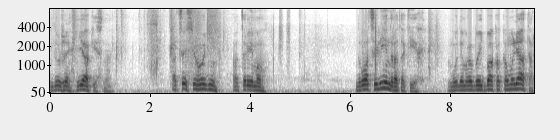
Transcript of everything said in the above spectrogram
дуже якісно. А це сьогодні отримав два циліндра таких. Будемо робити бак-акумулятор.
